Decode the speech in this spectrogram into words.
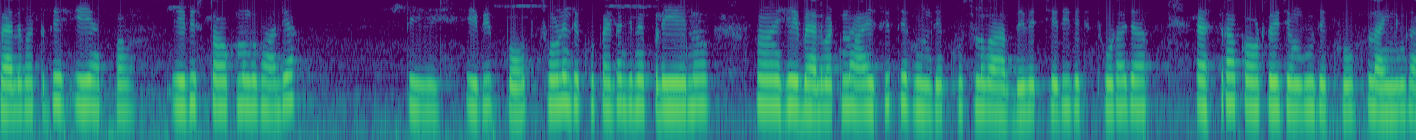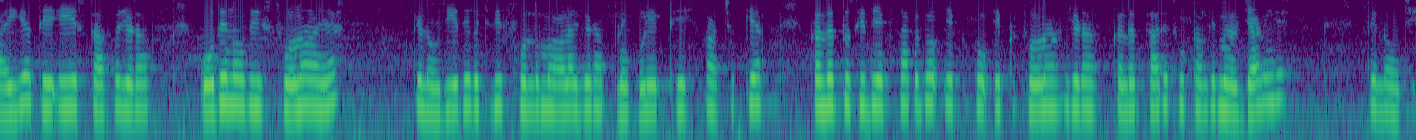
ਵੈਲਵਟ ਦੇ, ਇਹ ਆਪਾਂ ਇਹ ਵੀ ਸਟਾਕ ਮੰਗਵਾ ਲਿਆ। ਤੇ ਇਹ ਵੀ ਬਹੁਤ ਸੋਹਣੇ ਦੇਖੋ, ਪਹਿਲਾਂ ਜਿਵੇਂ ਪਲੇਨ ਇਹ ਵੈਲਵਟ ਨਾਲ ਆਏ ਸੀ ਤੇ ਹੁਣ ਦੇਖੋ ਸਲਵਾਰ ਦੇ ਵਿੱਚ, ਇਹਦੇ ਵਿੱਚ ਥੋੜਾ ਜਿਹਾ ਇਸ ਤਰ੍ਹਾਂ ਕੋਟਰੇ ਜੰਗੂ ਦੇਖੋ ਲਾਈਨਿੰਗ ਆਈ ਹੈ ਤੇ ਇਹ ਸਟੱਫ ਜਿਹੜਾ ਉਹਦੇ ਨਾਲ ਵੀ ਸੋਹਣਾ ਆਇਆ। ਤੇ ਲਓ ਜੀ, ਇਹਦੇ ਵਿੱਚ ਵੀ ਫੁੱਲ ਮਾਲ ਆ ਜਿਹੜਾ ਆਪਣੇ ਕੋਲੇ ਇੱਥੇ ਆ ਚੁੱਕਿਆ। ਕਲਰ ਤੁਸੀਂ ਦੇਖ ਸਕਦੇ ਹੋ, ਇੱਕ ਤੋਂ ਇੱਕ ਸੋਹਣਾ ਜਿਹੜਾ ਕਲਰ ਸਾਰੇ ਸੂਟਾਂ ਦੇ ਮਿਲ ਜਾਣਗੇ। ਤੇ ਲਓ ਜੀ,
